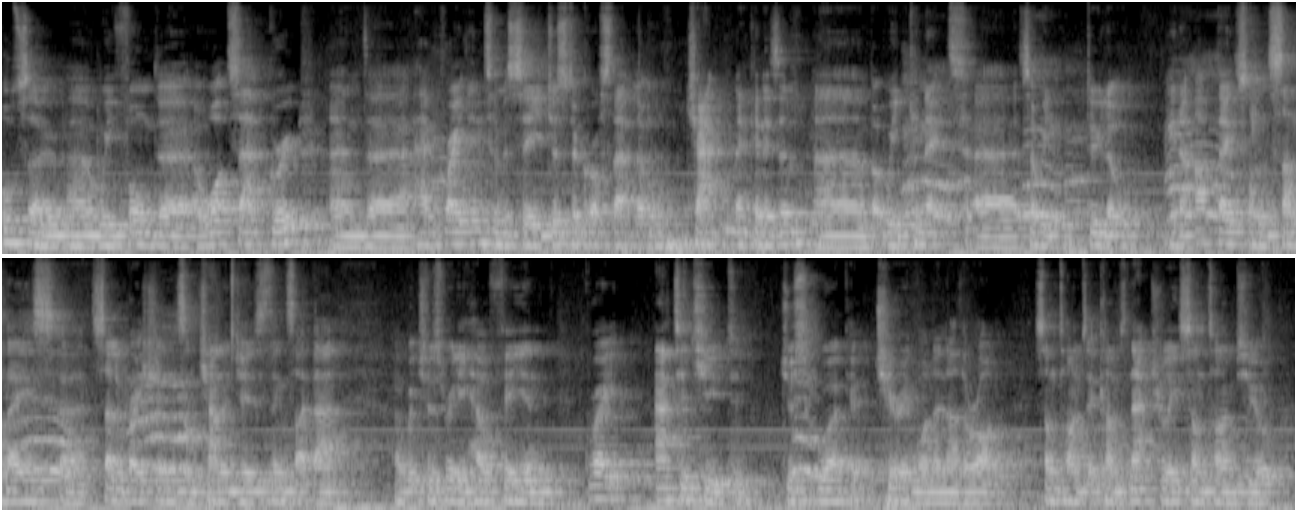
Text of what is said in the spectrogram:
Also, uh, we formed a, a WhatsApp group and uh, had great intimacy just across that little chat mechanism. Uh, but we connect, uh, so we do little, you know, updates on Sundays, uh, celebrations and challenges, things like that, uh, which was really healthy and great attitude just work at cheering one another on. Sometimes it comes naturally. Sometimes you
